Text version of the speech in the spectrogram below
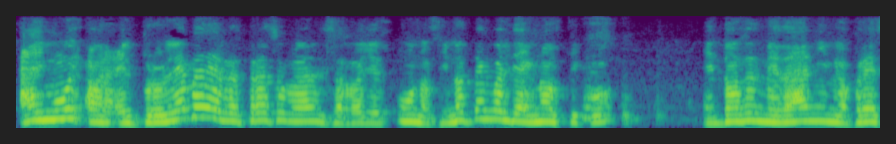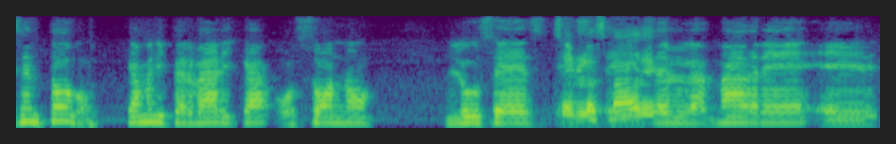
Hay muy, ahora, el problema del retraso global del desarrollo es, uno, si no tengo el diagnóstico, entonces me dan y me ofrecen todo, cámara hiperbárica, ozono, luces, células este, madre, células madre eh,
